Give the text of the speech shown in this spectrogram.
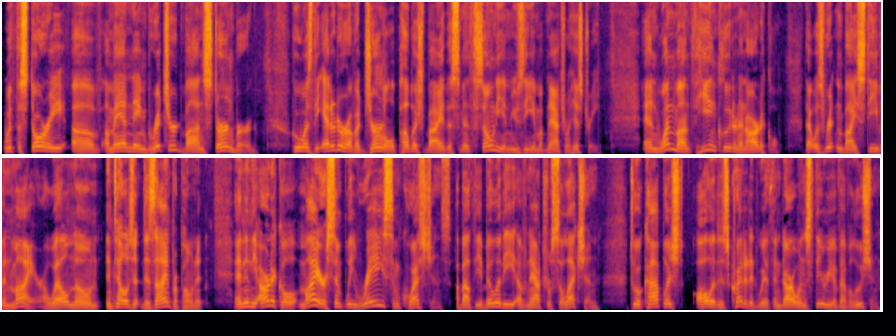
with the story of a man named Richard von Sternberg who was the editor of a journal published by the Smithsonian Museum of Natural History. And one month he included an article that was written by Stephen Meyer, a well known intelligent design proponent. And in the article, Meyer simply raised some questions about the ability of natural selection to accomplish all it is credited with in Darwin's theory of evolution.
